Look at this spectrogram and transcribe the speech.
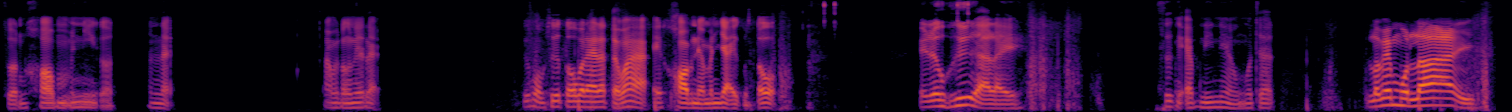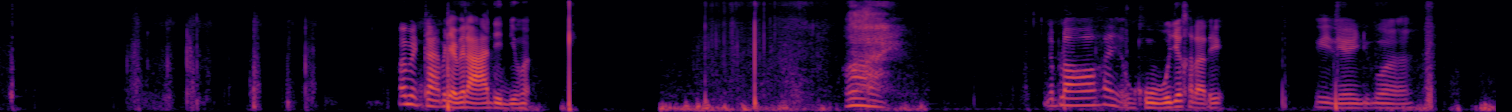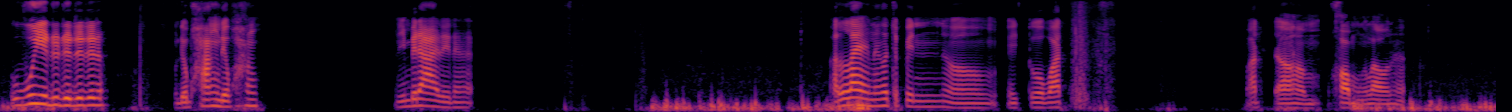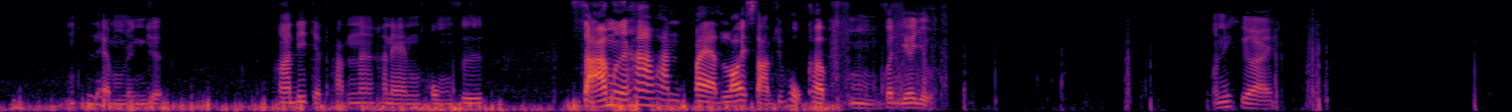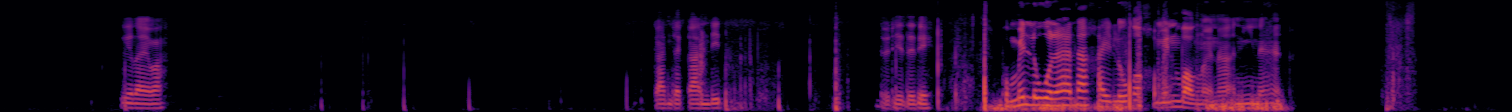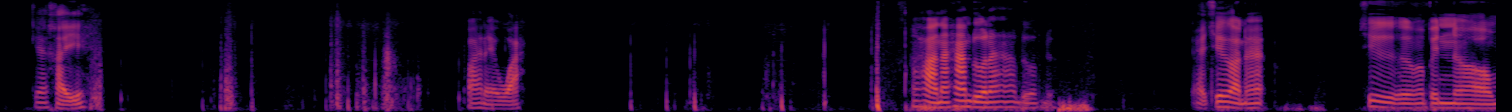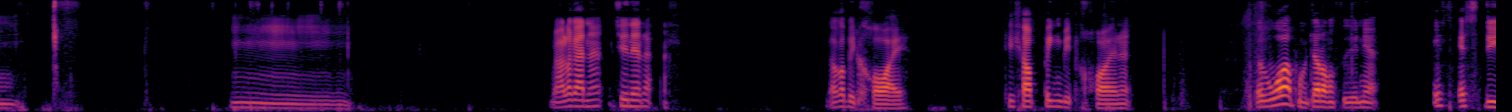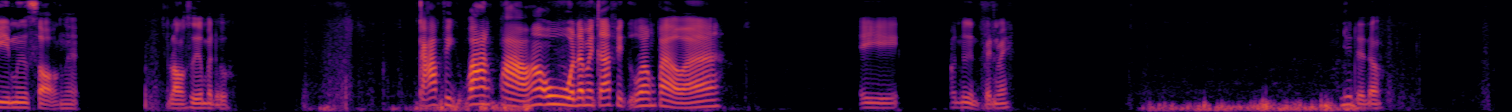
ส่วนคอมไอ้นี่ก็ นั่นแหละตั้งไว้ตรงนี้แหละ คือผมซื้อโต๊ะมาแล้วแต่ว่าไอ้คอมเนี่ยมันใหญ่กว่าโต๊ะไม่รู้เพื่ออะไร ซึ่งแอปนี้เนี่ยผมก็จะลบไปหมดเลยเพราะเป็นการประหยัดเวลาดีดีวะเฮ้ยเรียบร้อยโอ้โหเยอะขนาดนี้นี่เดียดีกว่าอุ้ยเดี๋ยวเดี๋ยวเดี๋ยว เดี๋ยวพังเดี๋ยวพัง อันนี้ไม่ได้เลยนะฮะ อันแรกนะก็จะเป็นเอ่อไอตัววัด วัดเอ่อคอมของเรานะฮะแรมยังเยอะฮาร์ดดิสเจ็ดพันนะคะแนนผมคือสามหมื่นห้าพันแปดร้อยสามสิบหกครับ อืม ก็เยอะอยู่ อันนี้คืออะไร คืออะไรวะ การจัดการดิสเดี๋ยวดิเดี๋ยวดิผมไม่รู้นะ ถ้าใครรู้ก็คอมเมนต์บอกหน่อยนะ อันนี้นะฮะ แก้ไขไฟล์ไหนวะอ่านะห้ามดูนะห้ามดูห้ามดูแต่ชื่อก่อนนะฮะ ชื่อมาเป็น อ่ออืมมาแล้วกันนะ ชื่อนี้แหละ แล้วก็บิตคอยที่ช้อปปิ้งบิตคอยนะแต่ว่าผมจะลองซื้อเนี่ย SSD มือสองเนะจะลองซื้อมาดู กราฟิกว่างเปล่าฮะโอ้แล้วไม่กราฟิกว่างเปล่าวะไอคนอื่นเป็นไหมเดี๋ยวเดี๋ยว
